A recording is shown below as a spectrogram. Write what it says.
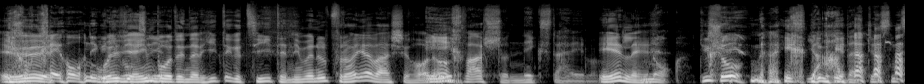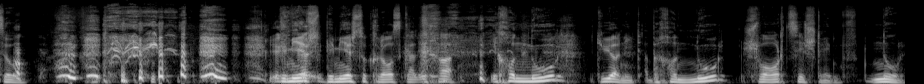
Ich Äh, habe keine Ahnung, wie funktioniert. Einbud in der heutigen Zeit nicht mehr nur die Frauen waschen. Hallo? Ich wasche schon nichts daheim. Ehrlich? No. Du schon? Nein, ich Ja, nicht. aber das ist nicht so. bei, mir, ist- bei mir ist es so krass, gell? Ich habe ich ha nur, ja nicht, aber ich habe nur schwarze Strümpfe. Nur.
